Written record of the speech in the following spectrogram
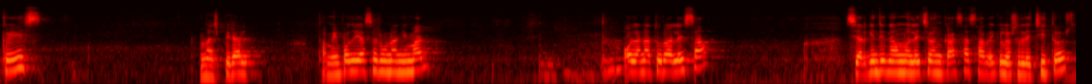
¿Qué es? Una espiral. ¿También podría ser un animal? ¿O la naturaleza? Si alguien tiene un helecho en casa, sabe que los helechitos,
